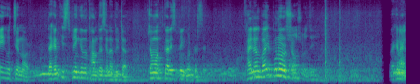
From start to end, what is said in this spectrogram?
এই হচ্ছে নর দেখেন স্প্রিং কিন্তু থামতেছে না দুইটার। চমৎকার স্প্রিং করতেছে। ফাইনাল ভাই পনেরোশো। দেখেন এক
